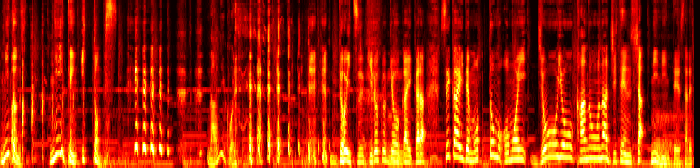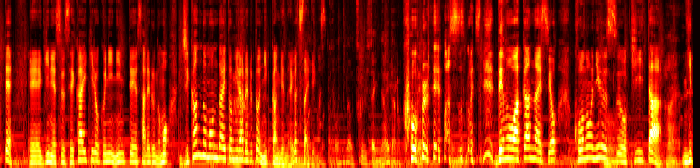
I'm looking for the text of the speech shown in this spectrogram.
？2トンです。2.1トンです。何これ？ドイツ記録協会から世界で最も重い乗用可能な自転車に認定されて、えーギネス世界記録に認定されるのも時間の問題と見られると日刊現代が伝えています。こんなの作る人はいないだろう。これはすごいです。でも分かんないですよ。このニュースを聞いたはい。日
